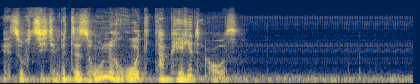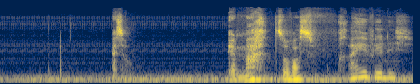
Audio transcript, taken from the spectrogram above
Wer sucht sich denn bitte so eine rote Tapete aus? Also, wer macht sowas freiwillig?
